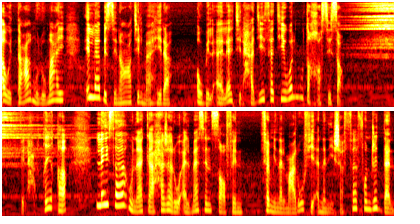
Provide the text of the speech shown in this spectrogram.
أو التعامل معي إلا بالصناعة الماهرة. أو بالآلات الحديثة والمتخصصة. في الحقيقة ليس هناك حجر ألماس صاف فمن المعروف أنني شفاف جدا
